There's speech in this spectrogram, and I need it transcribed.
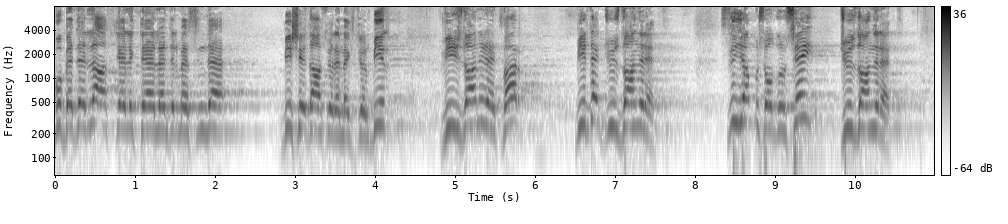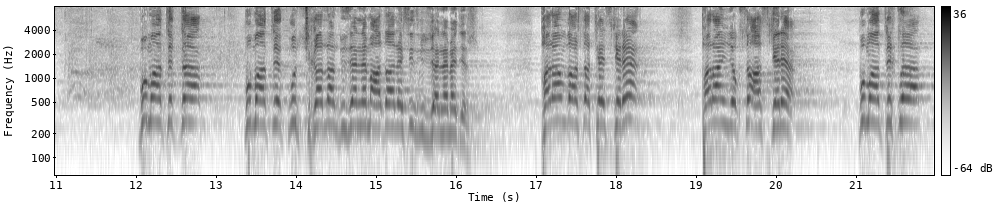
bu bedelli askerlik değerlendirmesinde bir şey daha söylemek istiyorum. Bir, vicdani ret var, bir de cüzdani ret. Sizin yapmış olduğunuz şey cüzdani ret. Bu mantıkta, bu mantık, bu çıkarılan düzenleme adaletsiz bir düzenlemedir. Paran varsa tezkere, paran yoksa askere. Bu mantıkla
